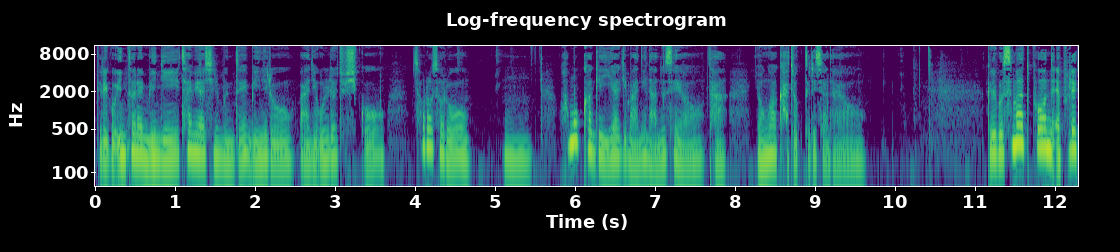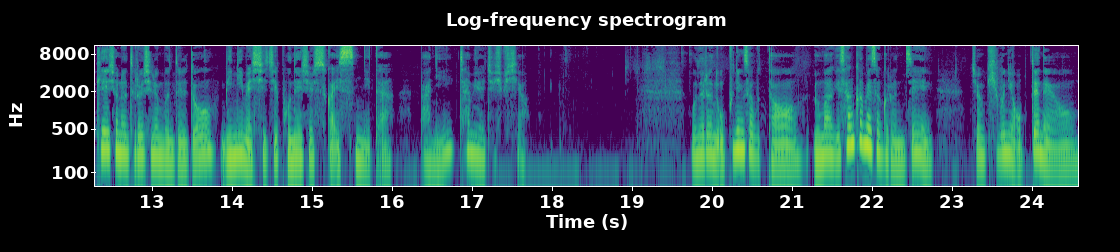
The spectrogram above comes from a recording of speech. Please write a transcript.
그리고 인터넷 미니 참여하시는 분들 미니로 많이 올려주시고 서로서로 음, 화목하게 이야기 많이 나누세요. 다 영화 가족들이잖아요. 그리고 스마트폰 애플리케이션을 들으시는 분들도 미니 메시지 보내실 수가 있습니다. 많이 참여해 주십시오. 오늘은 오프닝서부터 음악이 상큼해서 그런지 좀 기분이 업되네요.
